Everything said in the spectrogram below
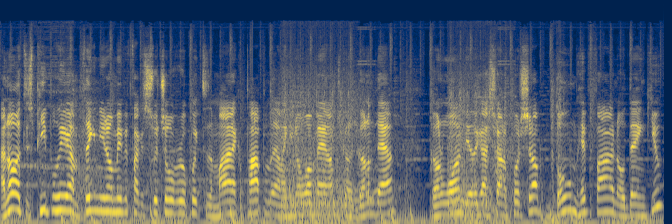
I know that there's people here. I'm thinking, you know, maybe if I could switch over real quick to the mine, I could pop them. I'm like, you know what, man? I'm just gonna gun them down. Gun one. The other guy's trying to push up. Boom, hip fire. No thank you.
